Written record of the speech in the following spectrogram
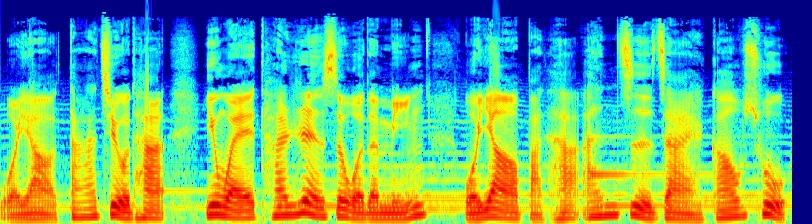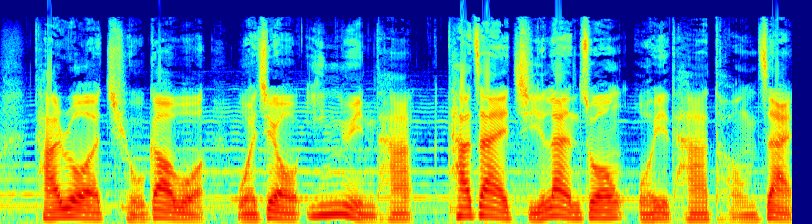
我要搭救他；因为他认识我的名，我要把他安置在高处。他若求告我，我就应允他。他在急难中，我与他同在，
